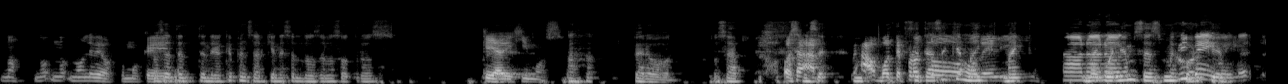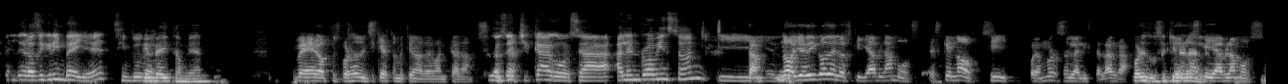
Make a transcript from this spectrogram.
no, no, no, no le veo como que, O sea, ten- tendría que pensar quién es el dos de los otros. que ya eh, dijimos. Ajá. Pero, o sea, O sea, a bote ¿se te pronto, hace que Mike, Odell y- Mike- No, no, Mike no. Williams es Green mejor Bay, que de los de Green Bay, ¿eh? Sin duda. Green Bay también? pero pues por eso ni siquiera estoy metiendo adelante Adams. Los de Chicago, o sea, Allen Robinson y... Tam- el- No, yo digo de los que ya hablamos. Es que no, sí, podemos hacer la lista larga. Por eso, o sea, De Keenan los que ya hablamos.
